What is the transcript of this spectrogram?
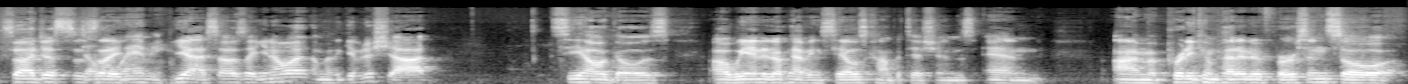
so I just was Double like, whammy. yeah. So I was like, you know what? I'm gonna give it a shot, see how it goes. Uh, we ended up having sales competitions, and I'm a pretty competitive person, so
